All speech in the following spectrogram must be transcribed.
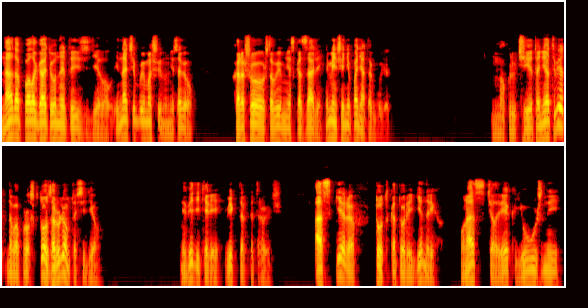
Надо полагать, он это и сделал, иначе бы машину не завел. Хорошо, что вы мне сказали, меньше непоняток будет. Но ключи — это не ответ на вопрос, кто за рулем-то сидел. Видите ли, Виктор Петрович, Аскеров, тот, который Генрих, у нас человек южный,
